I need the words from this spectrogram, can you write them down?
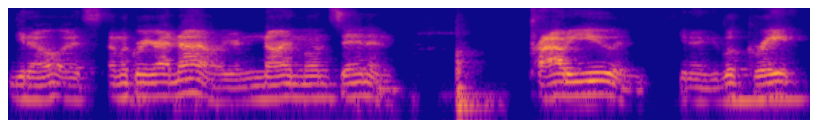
You know, it's and look where you're at now. You're nine months in, and proud of you and you know you look great.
